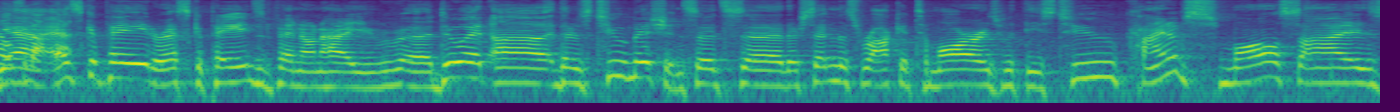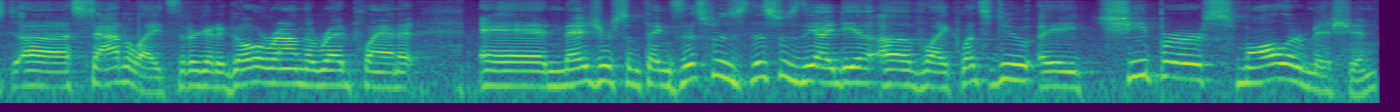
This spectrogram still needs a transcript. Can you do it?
Tell yeah, us about that. escapade or escapades, depending on how you uh, do it. Uh, there's two missions, so it's uh, they're sending this rocket to Mars with these two kind of small-sized uh, satellites that are going to go around the red planet and measure some things. This was this was the idea of like let's do a cheaper, smaller mission.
